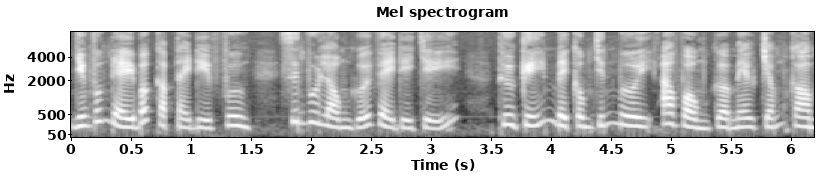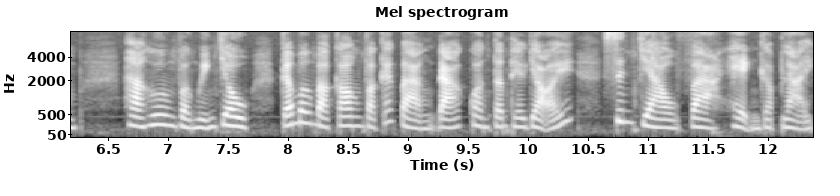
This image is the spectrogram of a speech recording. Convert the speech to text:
Những vấn đề bất cập tại địa phương xin vui lòng gửi về địa chỉ thư ký mekong 90 gmail.com. Hà Hương và Nguyễn Châu, cảm ơn bà con và các bạn đã quan tâm theo dõi. Xin chào và hẹn gặp lại.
